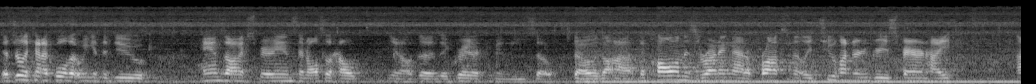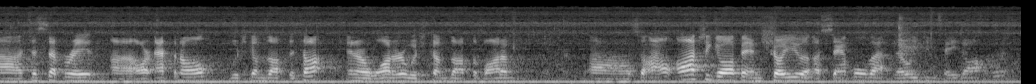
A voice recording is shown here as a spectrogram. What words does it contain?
it's really kind of cool that we get to do hands-on experience and also help you know the, the greater community. So so the, uh, the column is running at approximately 200 degrees Fahrenheit uh, to separate uh, our ethanol, which comes off the top, and our water, which comes off the bottom. Uh, so I'll, I'll, actually go up and show you a sample that, that we can take off of it.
